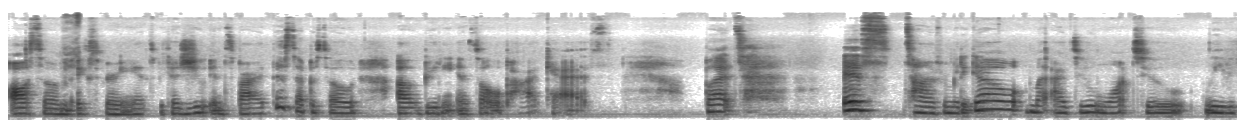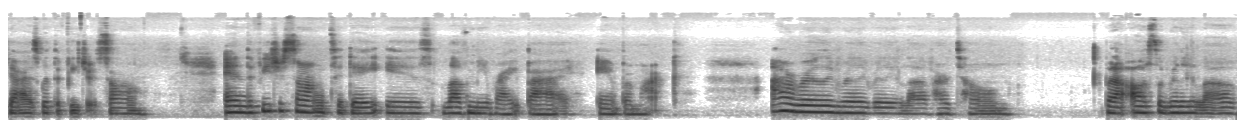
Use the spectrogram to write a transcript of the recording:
awesome experience because you inspired this episode of Beauty and Soul podcast. But it's time for me to go, but I do want to leave you guys with the featured song. And the featured song today is Love Me Right by Amber Mark. I really, really, really love her tone, but I also really love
